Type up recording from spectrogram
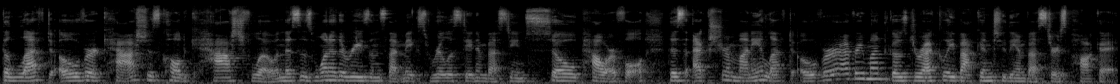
the leftover cash is called cash flow. And this is one of the reasons that makes real estate investing so powerful. This extra money left over every month goes directly back into the investor's pocket.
